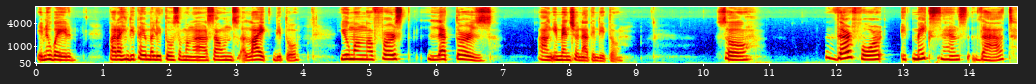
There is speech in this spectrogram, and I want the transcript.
In a way, para hindi tayo malito sa mga sounds alike dito, yung mga first letters ang i-mention natin dito. So, therefore, it makes sense that,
